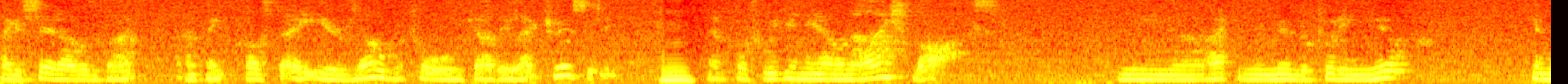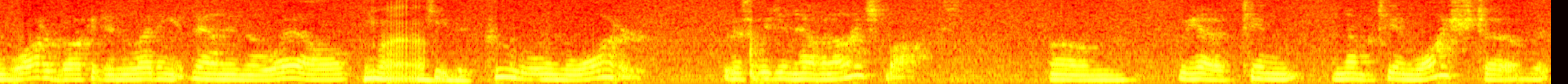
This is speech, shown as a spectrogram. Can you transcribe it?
Like I said, I was about, I think, close to eight years old before we got electricity. Mm. And of course, we didn't have an ice box. I mean, uh, I can remember putting milk in the water bucket and letting it down in the well wow. to keep it cool in the water because we didn't have an ice box. Um, we had a 10, a number 10 wash tub that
